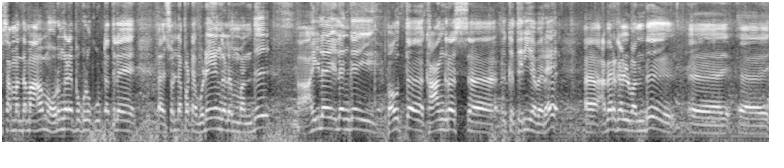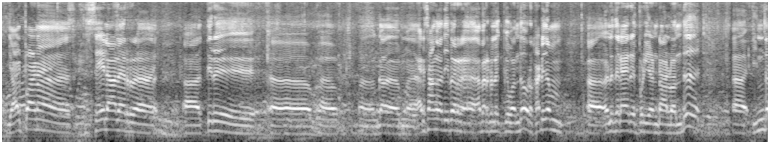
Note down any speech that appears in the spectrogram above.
சம்பந்தமாக ஒருங்கிணைப்பு குழு கூட்டத்தில் சொல்லப்பட்ட விடயங்களும் வந்து அகில இலங்கை பௌத்த காங்கிரஸுக்கு தெரிய வர அவர்கள் வந்து யாழ்ப்பாண செயலாளர் திரு அரசாங்க அதிபர் அவர்களுக்கு வந்து ஒரு கடிதம் ஆஹ், எழுதுகிறார் எப்படி என்றால் வந்து இந்த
